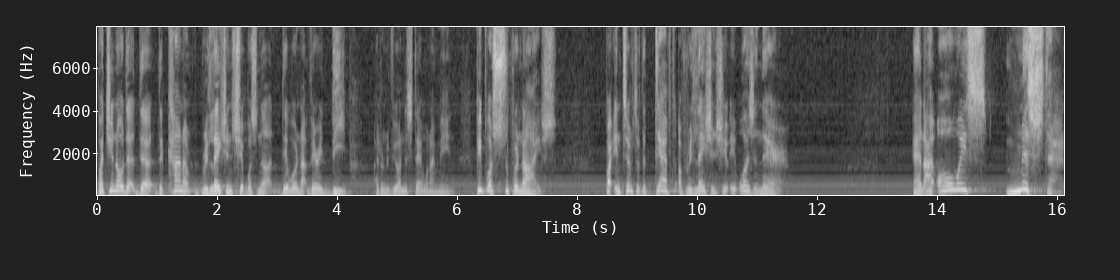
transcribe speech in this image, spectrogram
but you know, the, the, the kind of relationship was not, they were not very deep. I don't know if you understand what I mean. People are super nice. But in terms of the depth of relationship, it wasn't there. And I always missed that.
